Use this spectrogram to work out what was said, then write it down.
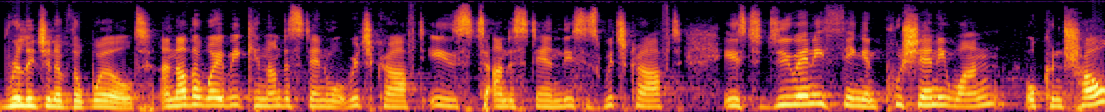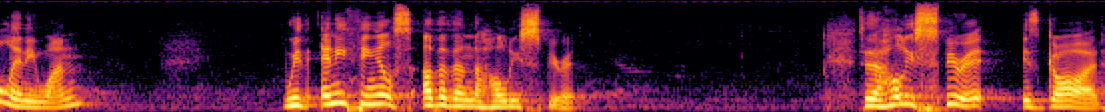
religion of the world. Another way we can understand what witchcraft is to understand this is witchcraft is to do anything and push anyone or control anyone with anything else other than the Holy Spirit. So the Holy Spirit is God.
